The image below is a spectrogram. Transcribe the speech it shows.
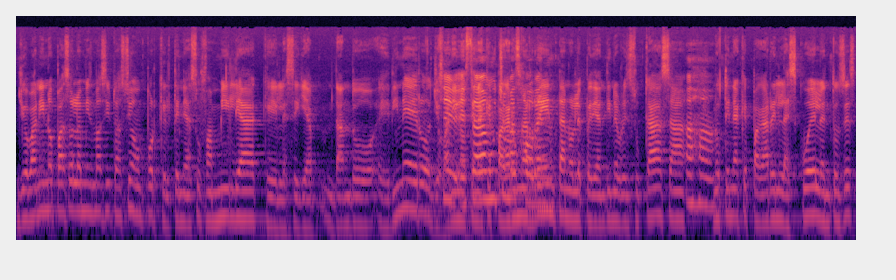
Giovanni no pasó la misma situación porque él tenía su familia que le seguía dando eh, dinero. Giovanni no tenía que pagar una renta, no le pedían dinero en su casa, no tenía que pagar en la escuela. Entonces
